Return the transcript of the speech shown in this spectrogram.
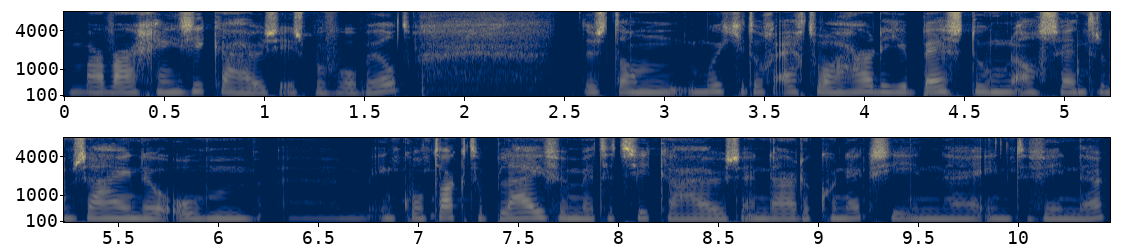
maar waar geen ziekenhuis is bijvoorbeeld. Dus dan moet je toch echt wel harder je best doen als centrum zijnde om um, in contact te blijven met het ziekenhuis en daar de connectie in, in te vinden.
